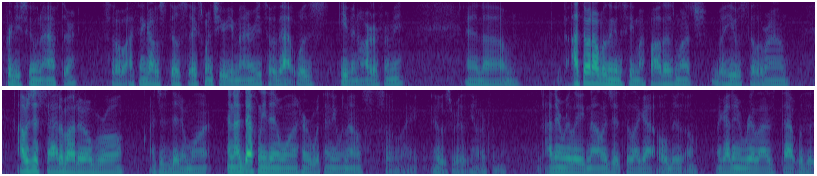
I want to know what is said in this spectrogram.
pretty soon after. So I think I was still six when she remarried, so that was even harder for me. And um, I thought I wasn't going to see my father as much, but he was still around. I was just sad about it overall. I just didn't want, and I definitely didn't want her with anyone else. So like, it was really hard for me. I didn't really acknowledge it till I got older though. Like I didn't realize that was a,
